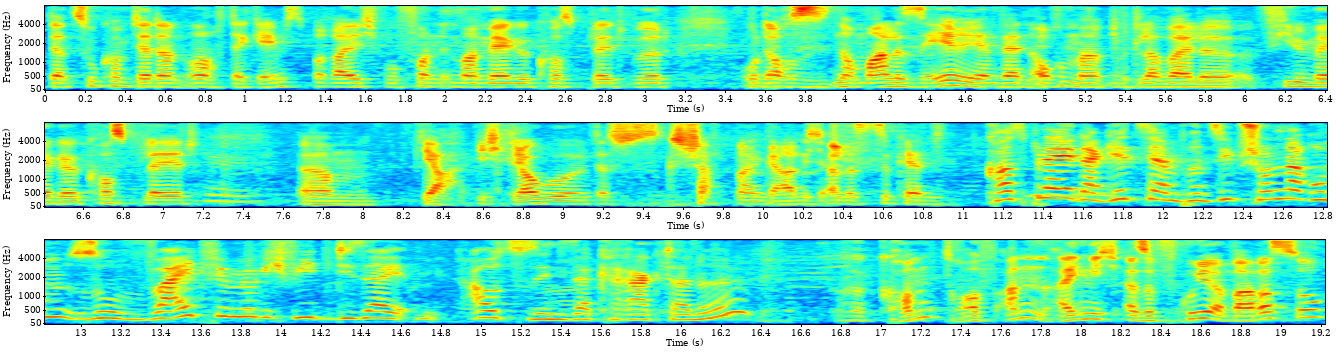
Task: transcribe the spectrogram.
dazu kommt ja dann auch noch der Games-Bereich, wovon immer mehr gecosplayt wird. Und auch normale Serien werden auch immer mittlerweile viel mehr gecosplayt. Ähm, ja, ich glaube, das schafft man gar nicht alles zu kennen. Cosplay, da geht es ja im Prinzip schon darum, so weit wie möglich wie dieser auszusehen, dieser Charakter, ne? Kommt drauf an. Eigentlich, also früher war das so.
